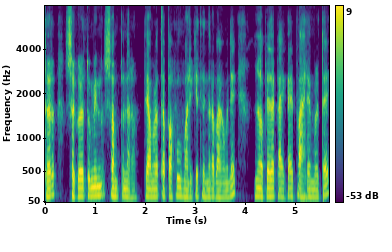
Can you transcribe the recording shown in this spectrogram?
तर सगळं तुम्ही संपणार. त्यामुळे आता पाहू मालिकेत येणाऱ्या भागामध्ये आपल्याला काय काय पाहायला मिळतंय.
